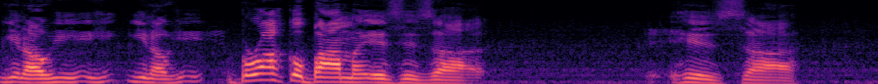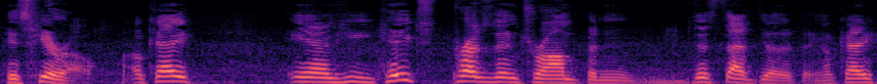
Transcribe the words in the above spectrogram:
you know, he, he, you know, he Barack Obama is his uh, his uh, his hero. Okay, and he hates President Trump and this, that, the other thing, okay?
